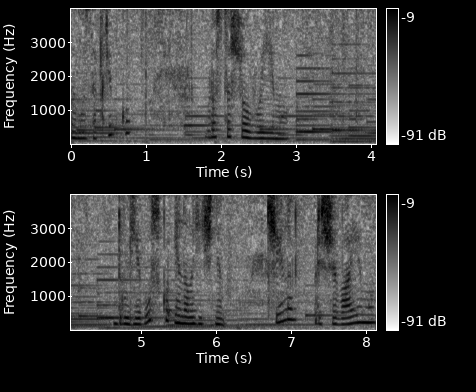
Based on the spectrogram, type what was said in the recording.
Робимо закріпку, розташовуємо друге вушко і аналогічним чином пришиваємо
